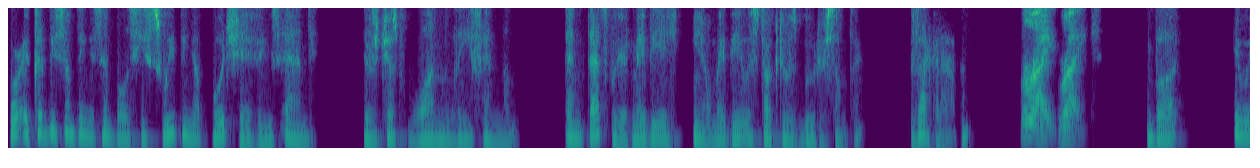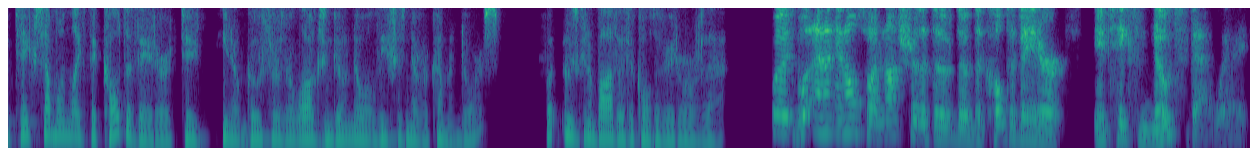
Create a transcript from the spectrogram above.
Or it could be something as simple as he's sweeping up wood shavings and there's just one leaf in them, and that's weird. Maybe you know, maybe it was stuck to his boot or something, because that could happen. Right. Right. But it would take someone like the cultivator to you know go through their logs and go, no, a leaf has never come indoors. But who's going to bother the cultivator over that? Well, and, and also I'm not sure that the, the the cultivator it takes notes that way.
